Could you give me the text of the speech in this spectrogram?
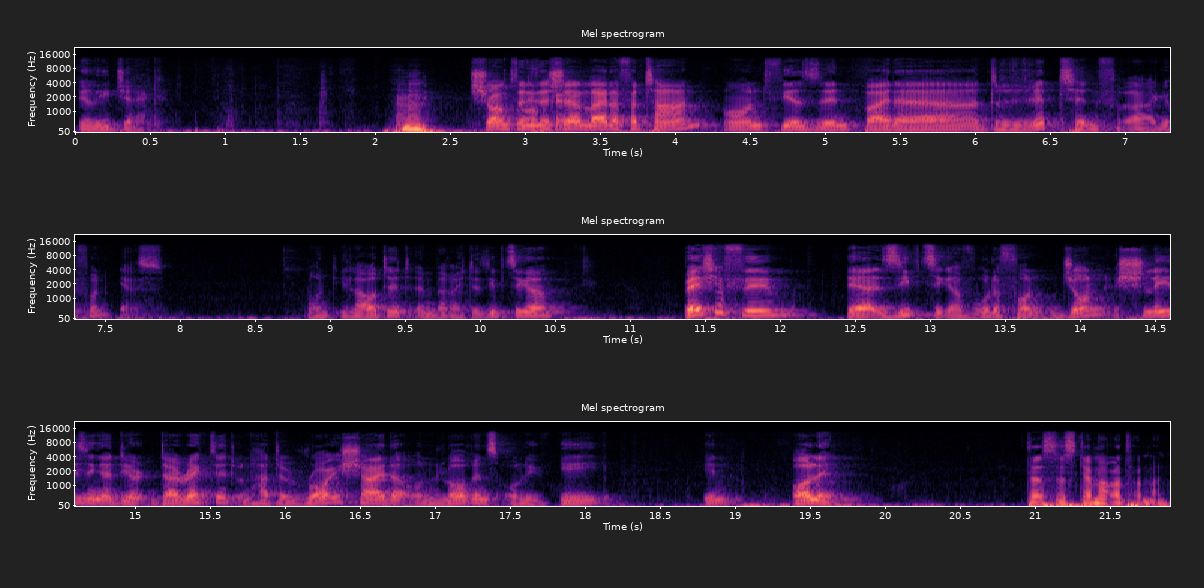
Billy Jack. Hm. Chance an dieser Okay. Stelle leider vertan und wir sind bei der dritten Frage von Guess. Und die lautet im Bereich der 70er. Welcher Film der 70er wurde von John Schlesinger di directed und hatte Roy Scheider und Laurence Olivier in Rollen? Das ist der Marathonmann.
